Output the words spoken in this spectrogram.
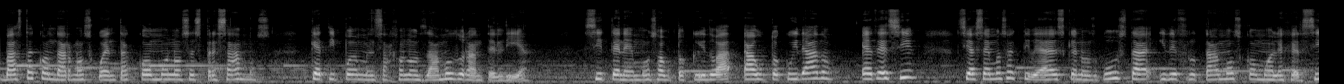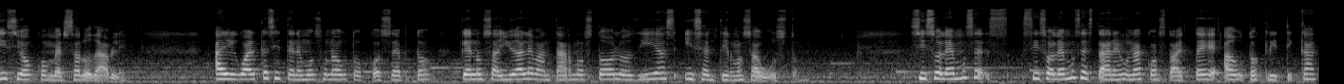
basta con darnos cuenta cómo nos expresamos, qué tipo de mensaje nos damos durante el día, si tenemos autocuidado, es decir, si hacemos actividades que nos gusta y disfrutamos como el ejercicio comer saludable. Al igual que si tenemos un autoconcepto que nos ayuda a levantarnos todos los días y sentirnos a gusto. Si solemos, si solemos estar en una constante autocrítica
